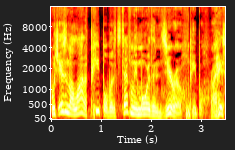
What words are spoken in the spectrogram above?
which isn't a lot of people, but it's definitely more than zero people, right?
